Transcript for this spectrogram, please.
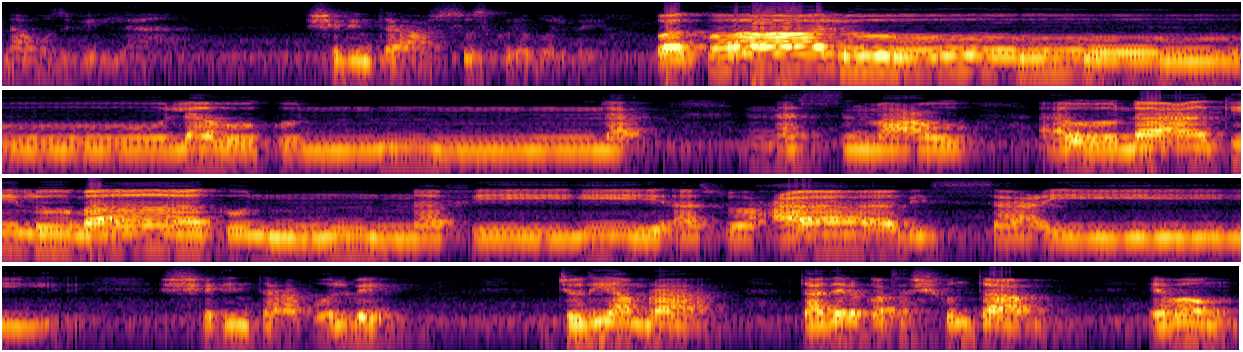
নাউজুবিল্লাহ সেদিন তারা আফসোস করে বলবে وقالوا لو كنا نسمع أو نعقل ما كنا في أصحاب السعير সেদিন তারা বলবে যদি আমরা তাদের কথা শুনতাম এবং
